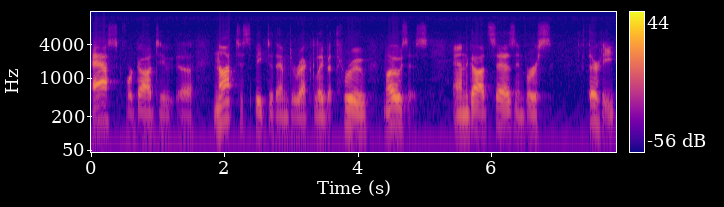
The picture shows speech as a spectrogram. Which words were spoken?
ask for God to uh, not to speak to them directly, but through Moses. And God says in verse 30,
